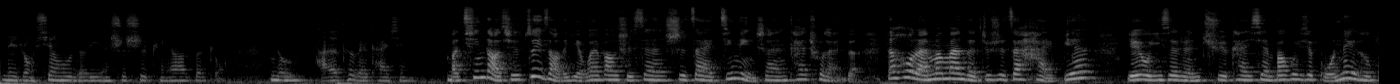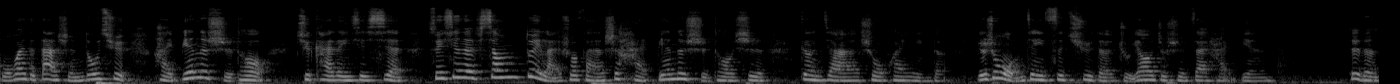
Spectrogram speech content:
那种线路的演示视频啊，各种，就爬得特别开心。啊，青岛其实最早的野外报时线是在金顶山开出来的，但后来慢慢的就是在海边也有一些人去开线，包括一些国内和国外的大神都去海边的石头去开的一些线，所以现在相对来说反而是海边的石头是更加受欢迎的。比如说我们这一次去的主要就是在海边，对的，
